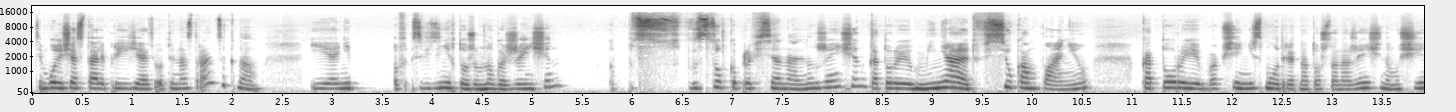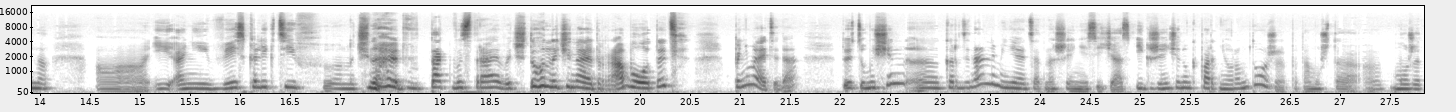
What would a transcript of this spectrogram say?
Тем более сейчас стали приезжать вот иностранцы к нам, и они, среди них тоже много женщин, высокопрофессиональных женщин, которые меняют всю компанию, которые вообще не смотрят на то, что она женщина, мужчина, а, и они весь коллектив э, начинают так выстраивать, что он начинает работать. Понимаете, да? То есть у мужчин э, кардинально меняется отношение сейчас, и к женщинам, к партнерам тоже, потому что, э, может,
